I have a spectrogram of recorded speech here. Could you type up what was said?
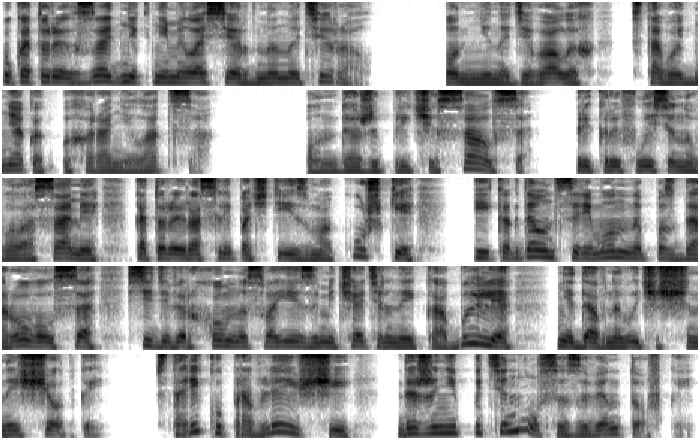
у которых задник немилосердно натирал. Он не надевал их с того дня, как похоронил отца. Он даже причесался, прикрыв лысину волосами, которые росли почти из макушки, и когда он церемонно поздоровался, сидя верхом на своей замечательной кобыле, недавно вычищенной щеткой, старик-управляющий даже не потянулся за винтовкой.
